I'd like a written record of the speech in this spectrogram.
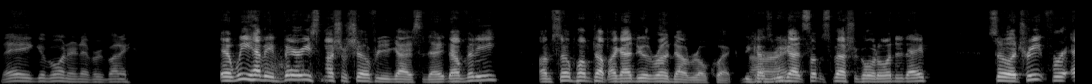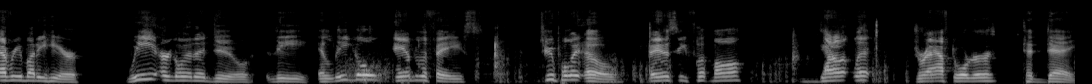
Hey, good morning, everybody. And we have a very special show for you guys today. Now, Vinny, I'm so pumped up. I got to do the rundown real quick because All we got something special going on today. So, a treat for everybody here. We are going to do the illegal hand to the face 2.0 fantasy football gauntlet draft order today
